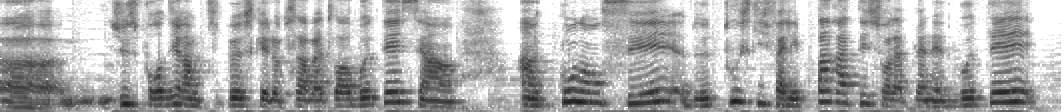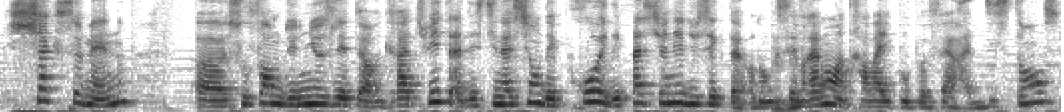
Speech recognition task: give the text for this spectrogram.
Euh, juste pour dire un petit peu ce qu'est l'observatoire beauté, c'est un, un condensé de tout ce qu'il fallait pas rater sur la planète beauté chaque semaine euh, sous forme d'une newsletter gratuite à destination des pros et des passionnés du secteur. Donc c'est mhm. vraiment un travail qu'on peut faire à distance,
